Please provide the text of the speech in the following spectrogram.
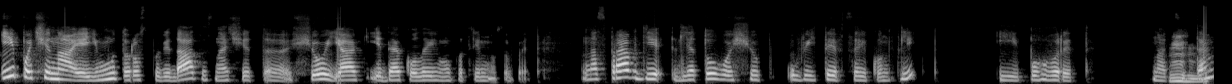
І починає йому то розповідати, значить, е, що, як і де, коли йому потрібно зробити. Насправді, для того, щоб увійти в цей конфлікт і поговорити на цю тему,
